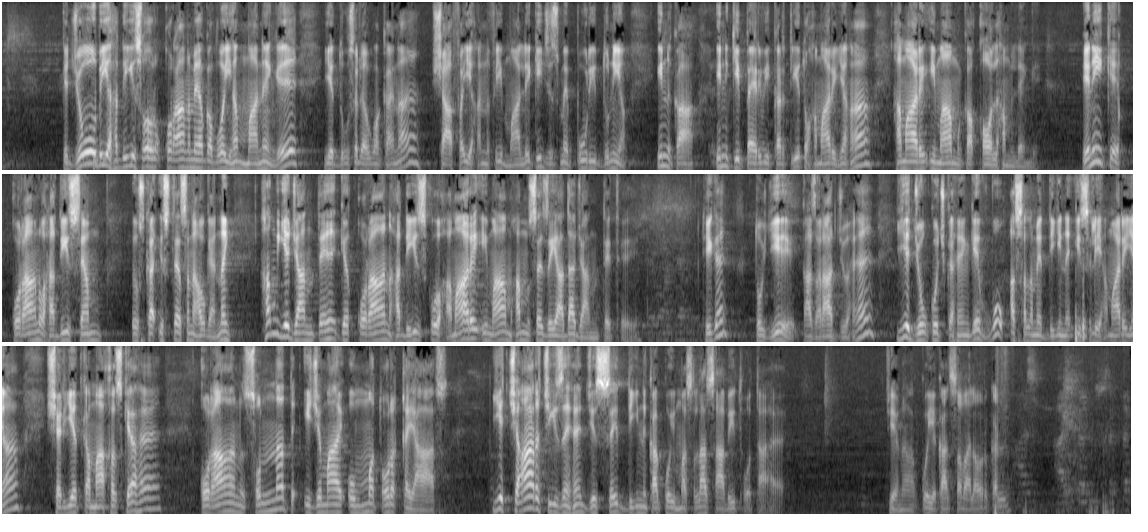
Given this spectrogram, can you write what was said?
کہ جو بھی حدیث اور قرآن میں ہوگا وہی ہم مانیں گے، یہ دوسرے لوگوں کا کہنا شافی حنفی، مالکی، جس میں پوری دنیا ان کا، ان کی پیروی کرتی ہے، تو ہمارے یہاں ہمارے امام کا قول ہم لیں گے۔ یعنی کہ قرآن و حدیث سے ہم اس کا استثنا ہو گیا نہیں ہم یہ جانتے ہیں کہ قرآن حدیث کو ہمارے امام ہم سے زیادہ جانتے تھے۔ ٹھیک ہے؟ تو یہ حضرات جو ہیں، یہ جو کچھ کہیں گے، وہ اصل میں دین ہے۔ اس لیے ہمارے یہاں شریعت کا ماخذ کیا ہے؟ قرآن، سنت، اجماع امت اور قیاس۔ یہ چار چیزیں ہیں جس سے دین کا کوئی مسئلہ ثابت ہوتا ہے۔ جی نا آپ کو ایک آدھ سوال اور کر لیں۔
